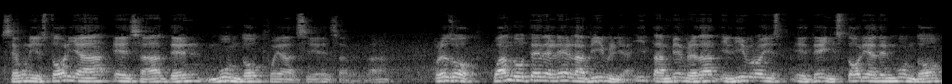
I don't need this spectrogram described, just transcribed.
Según historia esa del mundo fue así, esa verdad. Por eso, cuando ustedes leen la Biblia y también, ¿verdad? El libro de historia del mundo,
